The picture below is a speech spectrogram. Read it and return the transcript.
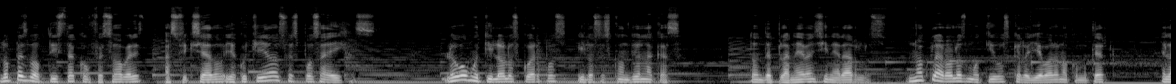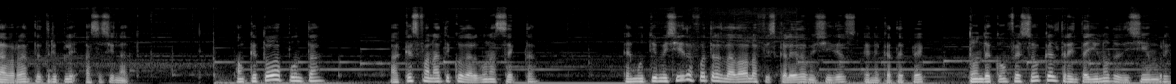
López Bautista confesó haber asfixiado y acuchillado a su esposa e hijas. Luego mutiló los cuerpos y los escondió en la casa, donde planeaba incinerarlos. No aclaró los motivos que lo llevaron a cometer el aberrante triple asesinato. Aunque todo apunta a que es fanático de alguna secta, el multimicida fue trasladado a la Fiscalía de Homicidios en Ecatepec, donde confesó que el 31 de diciembre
